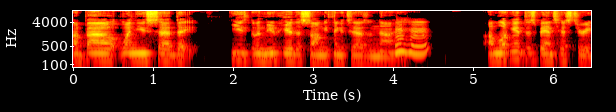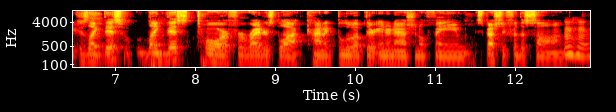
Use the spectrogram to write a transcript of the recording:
about when you said that you when you hear the song you think of 2009. Mm-hmm. I'm looking at this band's history because like this like this tour for Writer's Block kind of blew up their international fame, especially for the song. Mm-hmm.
